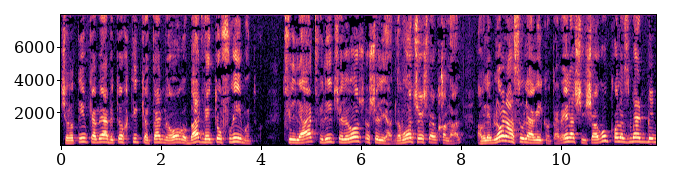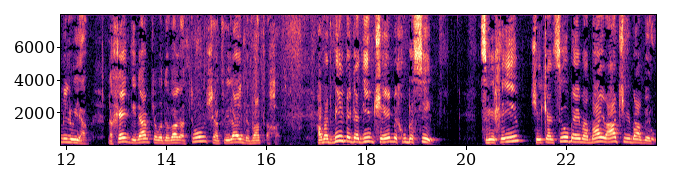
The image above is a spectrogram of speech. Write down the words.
שנותנים קמע בתוך תיק קטן מעור או בד ותופרים אותו. תפילה, תפילין של ראש או של יד, למרות שיש להם חלל, אבל הם לא נעשו להריק אותם, אלא שיישארו כל הזמן במילוים. לכן דינם כמו דבר אטום שהטבילה היא בבת אחת. המטביל בגדים כשהם מכובסים צריכים שייכנסו בהם המים עד שיבעבעו.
